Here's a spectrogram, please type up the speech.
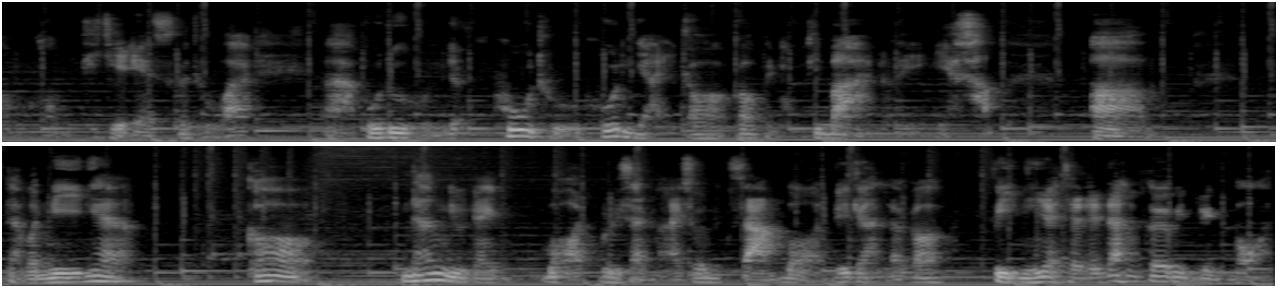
ของของ TKS ก็ถือว่าผู้ดูหุ้นผู้ถือหุ้นใหญ่ก็ก็เป็นของที่บ้านอะไรอย่างเงี้ยครับแต่วันนี้เนี่ยก็นั่งอยู่ในบอร์ดบริษัทมหาชนสามบอร์ดด้วยกัน แล้วก็ปีนี้อาจจะได้นั่งเพิ่มอีกหนึ่งบอร์ด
